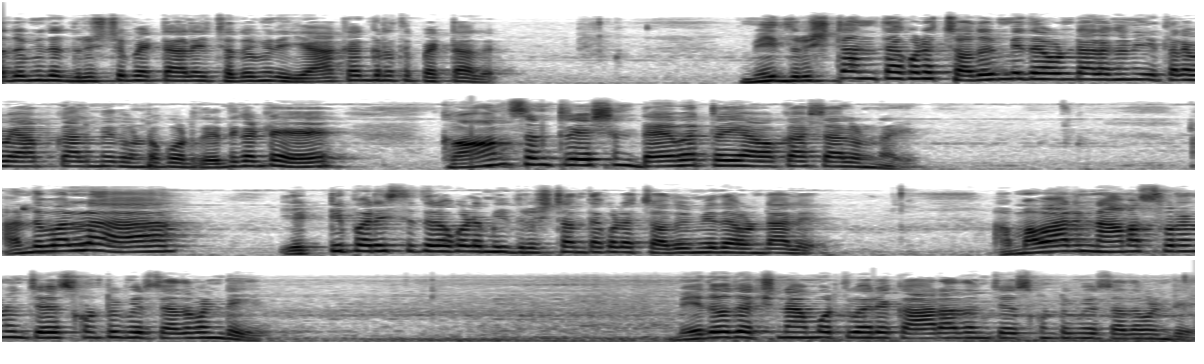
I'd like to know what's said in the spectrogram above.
చదువు మీద దృష్టి పెట్టాలి చదువు మీద ఏకాగ్రత పెట్టాలి. మీ దృష్టి అంతా కూడా చదువు మీదే ఉండాలి కానీ ఇతర వ్యాపకాల మీద ఉండకూడదు. ఎందుకంటే కాన్సన్ట్రేషన్ డైవర్ట్ అయ్యే అవకాశాలు ఉన్నాయి. అందువల్ల ఎట్టి పరిస్థితిలో కూడా మీ దృష్టి అంతా కూడా చదువు మీదే ఉండాలి. అమ్మవారి నామస్మరణం చేసుకుంటూ మీరు చదవండి. మేధో దక్షిణామూర్తి వారి యొక్క ఆరాధన చేసుకుంటూ మీరు చదవండి.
